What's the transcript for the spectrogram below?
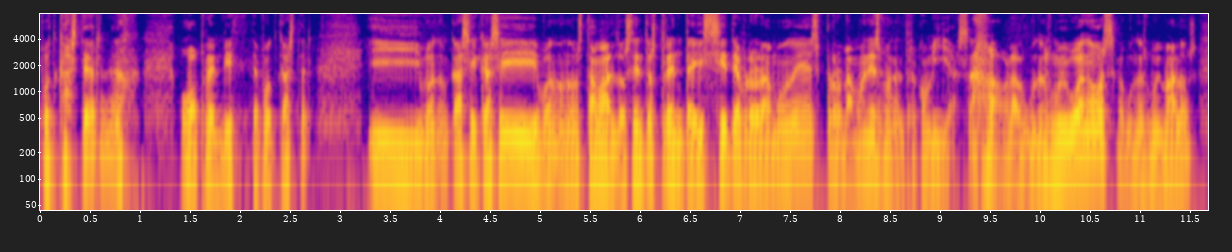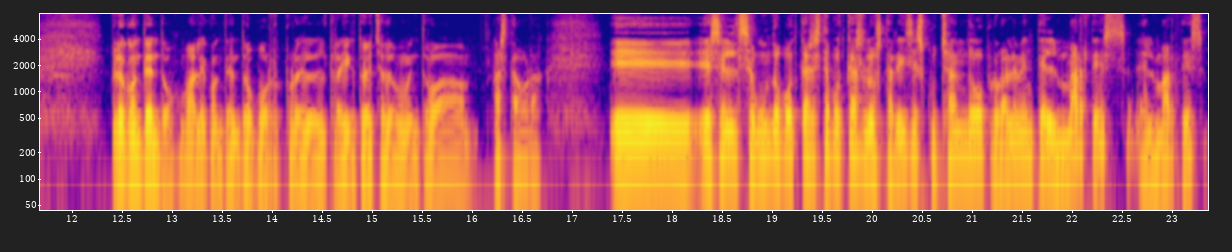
podcaster o aprendiz de podcaster. Y bueno, casi, casi, bueno, no está mal. 237 programones, programones, bueno, entre comillas. Ahora algunos muy buenos, algunos muy malos. Pero contento, ¿vale? Contento por, el trayecto hecho de momento hasta ahora. Eh, es el segundo podcast. Este podcast lo estaréis escuchando probablemente el martes. El martes.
